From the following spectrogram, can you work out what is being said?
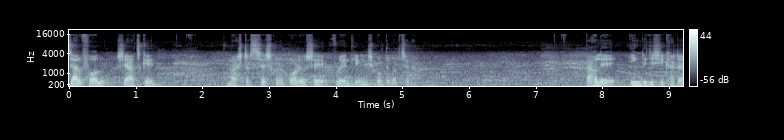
যার ফল সে আজকে মাস্টার্স শেষ করার পরেও সে ফ্লুয়েন্টলি ইংলিশ বলতে পারছে না। তাহলে ইংরেজি শেখাটা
